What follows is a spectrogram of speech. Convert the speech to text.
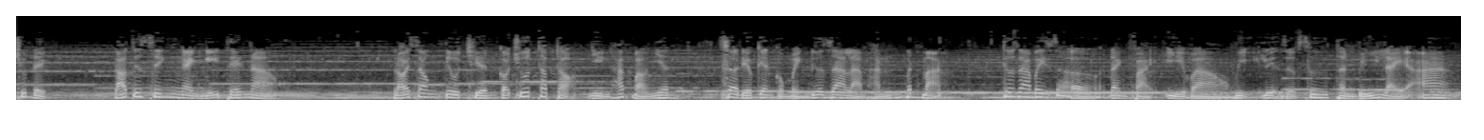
chút địch. Lão tiên sinh ngành nghĩ thế nào? Nói xong, tiêu chiến có chút thấp thỏm Nhìn hắc bảo nhiên. Sợ điều kiện của mình đưa ra làm hắn bất mãn. Tiêu ra bây giờ đành phải ỉ vào vị luyện dược sư thần bí này a. À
